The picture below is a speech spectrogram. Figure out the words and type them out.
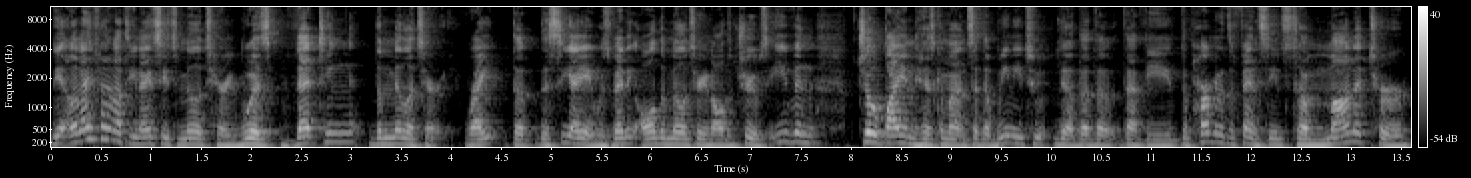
When I found out the United States military was vetting the military, right? The, the CIA was vetting all the military and all the troops. Even Joe Biden has come out and said that we need to, you know, that the, that the Department of Defense needs to monitor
